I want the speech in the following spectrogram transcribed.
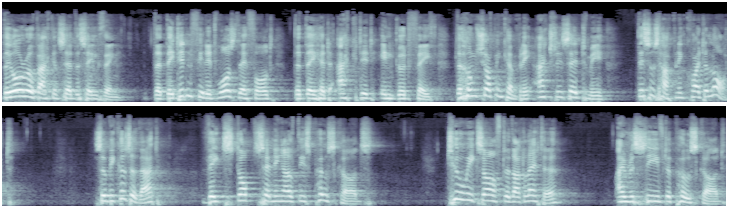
they all wrote back and said the same thing that they didn't feel it was their fault, that they had acted in good faith. The home shopping company actually said to me, This is happening quite a lot. So, because of that, they stopped sending out these postcards. Two weeks after that letter, I received a postcard.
